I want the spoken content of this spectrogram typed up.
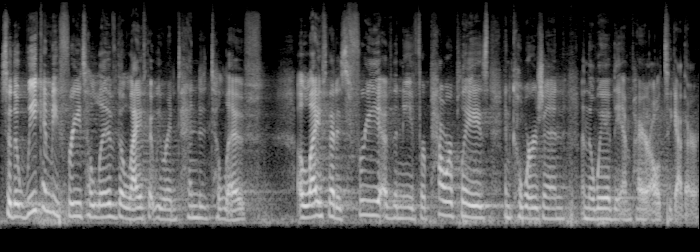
so that we can be free to live the life that we were intended to live a life that is free of the need for power plays and coercion and the way of the empire altogether.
